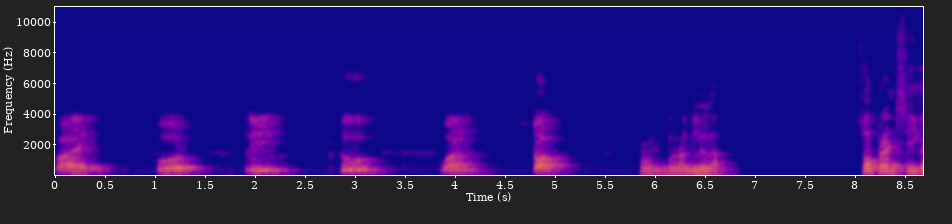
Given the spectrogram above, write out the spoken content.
five four three two one stop ಹ್ಞೂ ಇಬ್ಬರು ನಗಲಿಲ್ಲ ಸೊ ಫ್ರೆಂಡ್ಸ್ ಈಗ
